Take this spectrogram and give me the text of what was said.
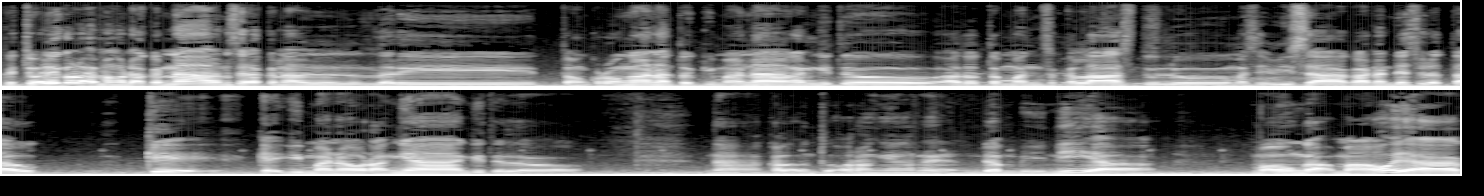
Kecuali kalau emang udah kenal misalnya kenal dari tongkrongan atau gimana kan gitu. Atau teman sekelas dulu masih bisa. Karena dia sudah tahu ke kayak gimana orangnya gitu loh. Nah kalau untuk orang yang random ini ya mau nggak mau ya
